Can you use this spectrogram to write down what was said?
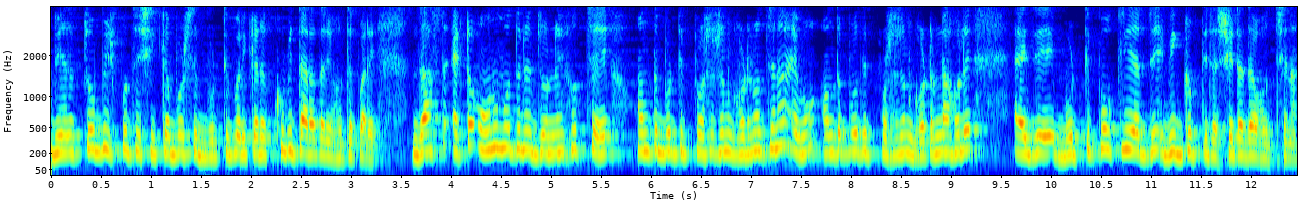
দুই হাজার চব্বিশ পঁচিশ শিক্ষাবর্ষের ভর্তি পরীক্ষাটা খুবই তাড়াতাড়ি হতে পারে। জাস্ট একটা অনুমোদনের জন্যই হচ্ছে অন্তর্বর্তী প্রশাসন গঠন হচ্ছে না এবং অন্তর্বর্তী প্রশাসন গঠন না হলে এই যে ভর্তি প্রক্রিয়ার যে বিজ্ঞপ্তিটা সেটা দেওয়া হচ্ছে না।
